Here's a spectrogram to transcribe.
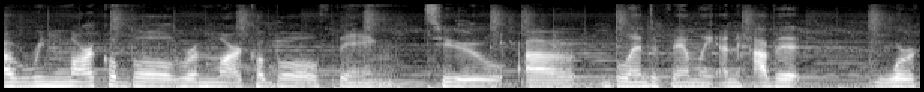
a remarkable, remarkable thing to uh, blend a family and have it work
